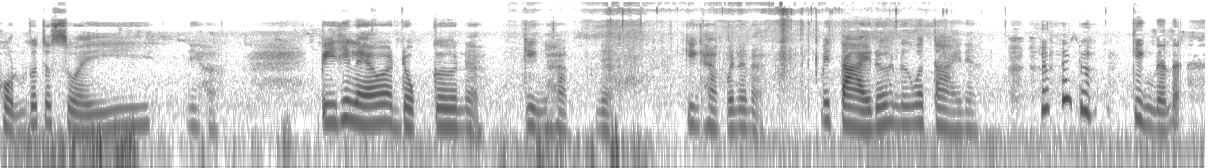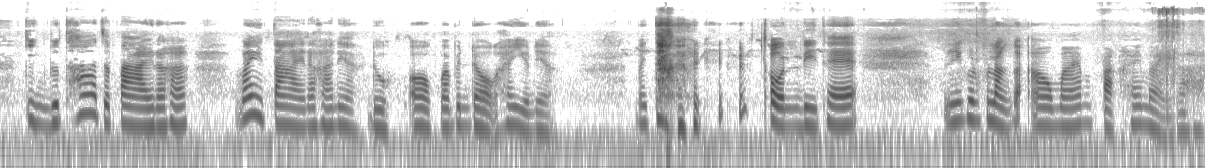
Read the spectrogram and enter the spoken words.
ผลก็จะสวยนี่ค่ะ ปีที่แล้วอะดกเกินอะกิ่งหักเนี่ย กิ่งหักไปนั่นน่ะ ไม่ตายเด้อนึกว่าตายเนี่ยดูกิ่งนั้นน่ะ กิ่งดูท่าจะตายนะคะ ไม่ตายนะคะ เนี่ย ดูออกมาเป็นดอกให้อยู่เนี่ย ไม่ตายทนดีแท้อันนี้คุณฝรั่งก็เอาไม้มาปักให้ใหม่นะคะ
